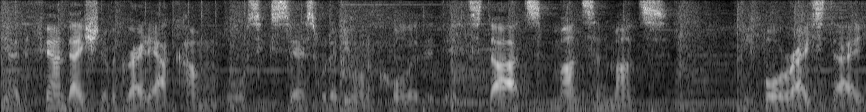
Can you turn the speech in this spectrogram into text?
You know, the foundation of a great outcome or success, whatever you want to call it, it, it starts months and months before race day.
